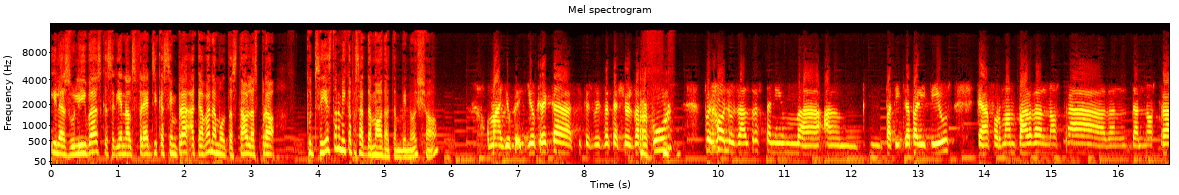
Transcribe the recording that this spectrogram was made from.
i les olives, que serien els freds i que sempre acaben a moltes taules, però potser ja està una mica passat de moda també, no, això? Home, jo, jo crec que sí que és veritat que això és de recurs, però nosaltres tenim eh, petits aperitius que formen part del nostre, del, del nostre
